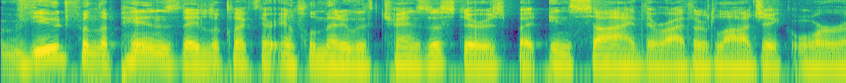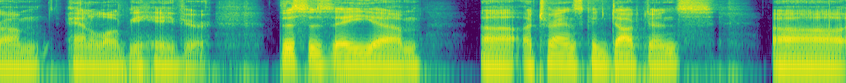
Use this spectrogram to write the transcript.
viewed from the pins, they look like they're implemented with transistors, but inside they're either logic or um, analog behavior. This is a um, uh, a transconductance, uh,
